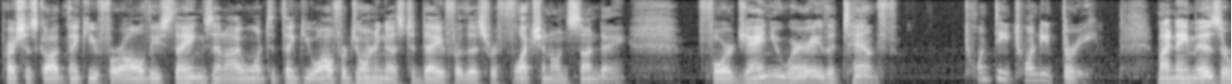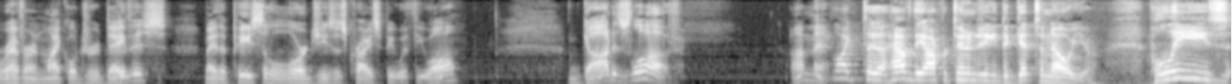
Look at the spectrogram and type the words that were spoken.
Precious God, thank you for all these things, and I want to thank you all for joining us today for this reflection on Sunday for January the 10th, 2023. My name is the Reverend Michael Drew Davis. May the peace of the Lord Jesus Christ be with you all. God is love. Amen. I'd like to have the opportunity to get to know you. Please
